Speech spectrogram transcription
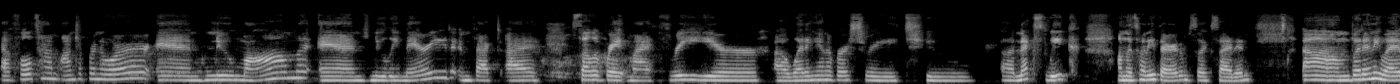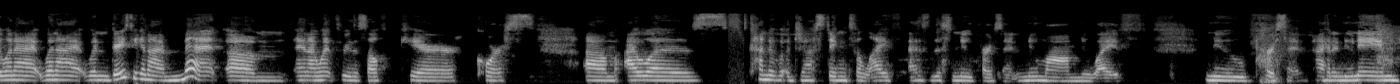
a full time entrepreneur and new mom and newly married. In fact, I celebrate my three year uh, wedding anniversary to uh, next week on the 23rd. I'm so excited. Um, but anyway, when I when I when Gracie and I met um, and I went through the self care course, um, I was kind of adjusting to life as this new person, new mom, new wife, new person. I had a new name,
